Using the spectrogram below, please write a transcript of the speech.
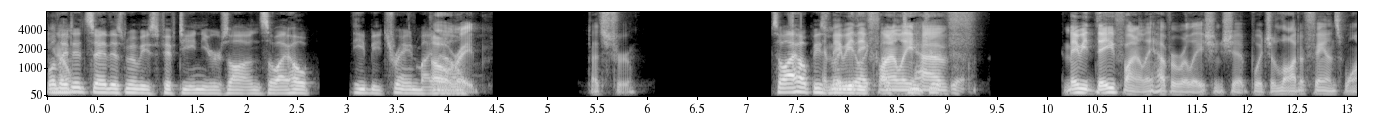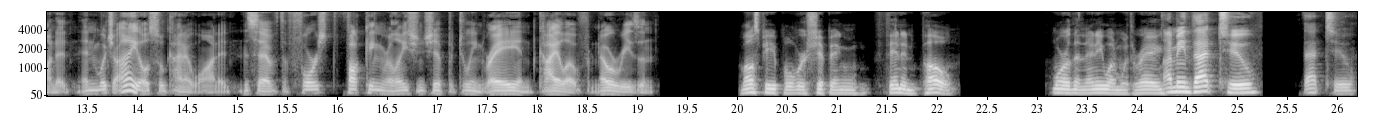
Well, know? they did say this movie's 15 years on, so I hope he'd be trained by now. Oh, right. That's true. So I hope he's and maybe, they like, finally have. Yeah. Maybe they finally have a relationship, which a lot of fans wanted, and which I also kind of wanted, instead of the forced fucking relationship between Rey and Kylo for no reason. Most people were shipping Finn and Poe more than anyone with Rey, I mean, that too. That too.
